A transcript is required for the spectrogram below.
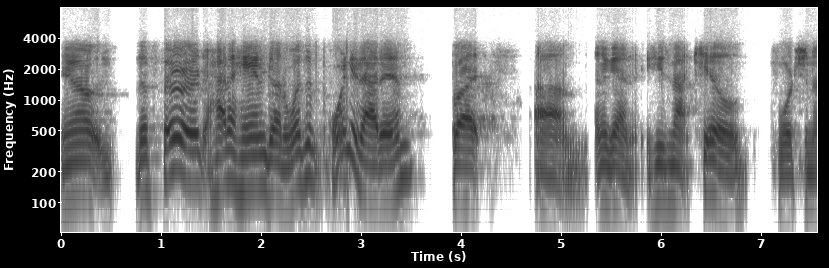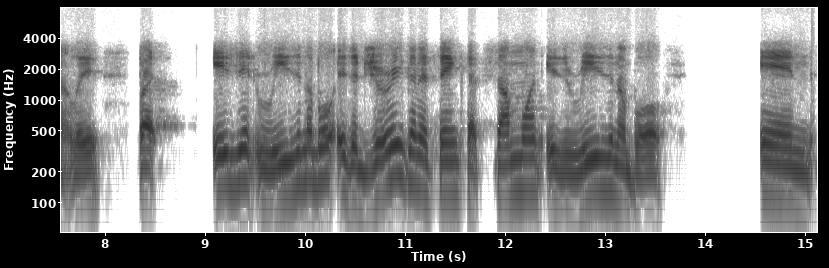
You know, the third had a handgun, wasn't pointed at him, but um, and again, he's not killed, fortunately, but is it reasonable? Is a jury going to think that someone is reasonable in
